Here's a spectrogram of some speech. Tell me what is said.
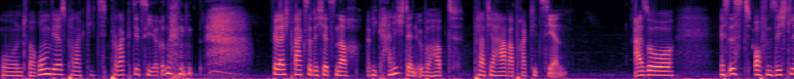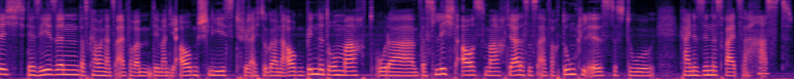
und warum wir es praktiz praktizieren. Vielleicht fragst du dich jetzt noch, wie kann ich denn überhaupt Pratyahara praktizieren? Also, es ist offensichtlich der Sehsinn, das kann man ganz einfach, indem man die Augen schließt, vielleicht sogar eine Augenbinde drum macht oder das Licht ausmacht, ja, dass es einfach dunkel ist, dass du keine Sinnesreize hast.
